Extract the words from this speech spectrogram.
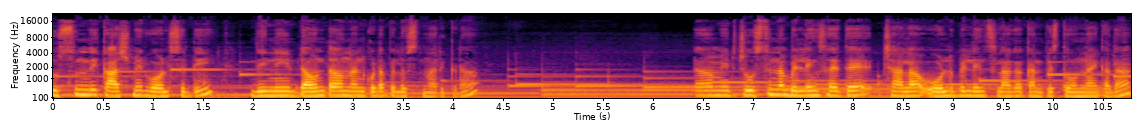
చూస్తుంది కాశ్మీర్ వరల్డ్ సిటీ. దీన్ని డౌన్ టౌన్ అని కూడా పిలుస్తున్నారు ఇక్కడ. మీరు చూస్తున్న బిల్డింగ్స్ అయితే చాలా ఓల్డ్ బిల్డింగ్స్ లాగా కనిపిస్తూ ఉన్నాయి కదా.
